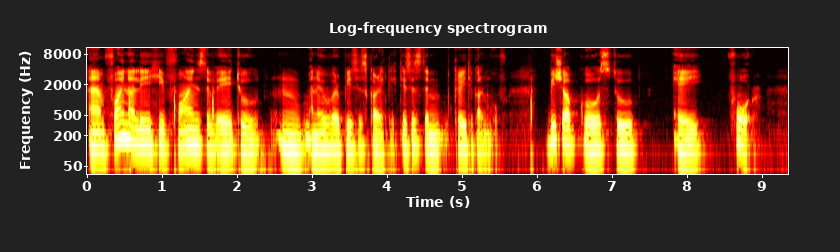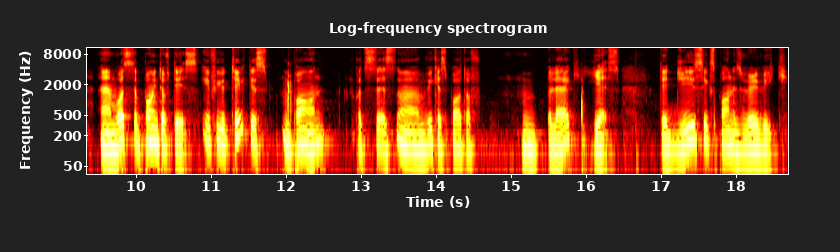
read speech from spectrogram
And finally, he finds the way to mm, maneuver pieces correctly. This is the critical move. Bishop goes to a4. And what's the point of this? If you take this pawn, what's the uh, weakest part of mm, black? Yes, the g6 pawn is very weak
